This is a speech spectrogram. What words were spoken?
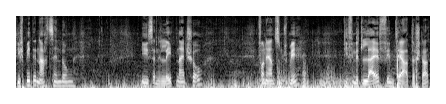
Die späte Nachtsendung ist eine Late-Night-Show von Ernst und Schmäh. Die findet live im Theater statt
